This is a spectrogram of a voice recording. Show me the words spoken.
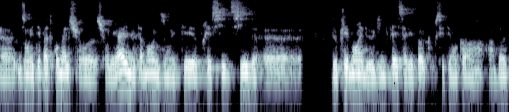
ils ont été pas trop mal sur, sur les high, notamment ils ont été pré-seed, seed, de Clément et de Gingface à l'époque où c'était encore un, bot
